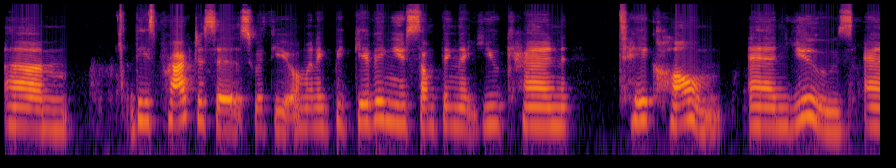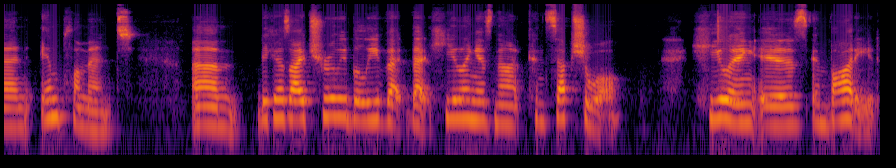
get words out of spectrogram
um, these practices with you. I'm going to be giving you something that you can take home and use and implement um, because I truly believe that that healing is not conceptual. Healing is embodied,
